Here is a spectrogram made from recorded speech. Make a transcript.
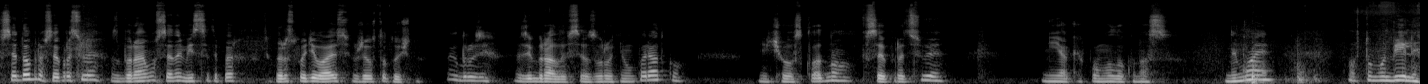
все добре, все працює. Збираємо все на місце тепер. Тепер сподіваюся, вже остаточно. Так, друзі, зібрали все в зворотньому порядку. Нічого складного, все працює. Ніяких помилок у нас немає автомобілі.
